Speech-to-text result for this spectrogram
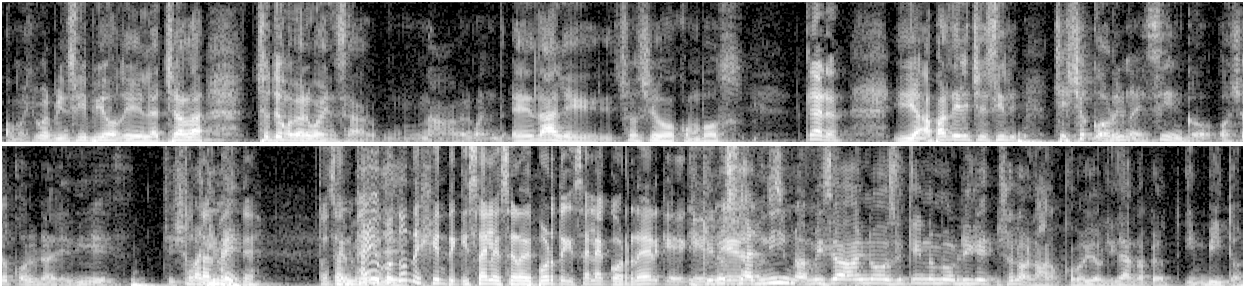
como dijimos al principio de la charla, yo tengo vergüenza. No, vergüenza. eh, dale, yo llego con vos. Claro. Y aparte el hecho de decir, che, yo corrí una de 5 o yo corrí una de 10. Che, yo me Totalmente. animé. Totalmente. Hay un montón de gente que sale a hacer deporte, que sale a correr, que, Y que no se anima, me dice, ay, no sé qué, no me obligue. Yo no, no, como voy a obligar, no, pero invito.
